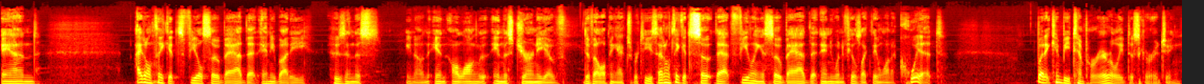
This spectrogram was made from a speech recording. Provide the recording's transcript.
And I don't think it feels so bad that anybody who's in this, you know, in along the, in this journey of developing expertise, I don't think it's so that feeling is so bad that anyone feels like they want to quit. But it can be temporarily discouraging.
